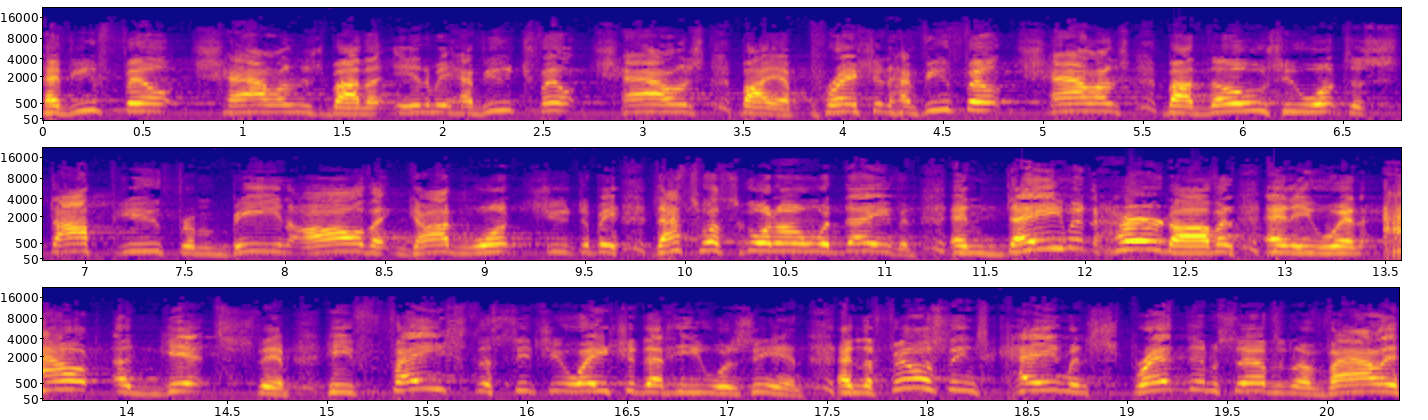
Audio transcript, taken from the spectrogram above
Have you felt challenged by the enemy? Have you felt challenged by oppression? Have you felt challenged by those who want to stop you from being all that God wants you to be? That's what's going on with David. And David heard of it and he went out against them. He faced the situation that he was in. And the Philistines came came and spread themselves in the valley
